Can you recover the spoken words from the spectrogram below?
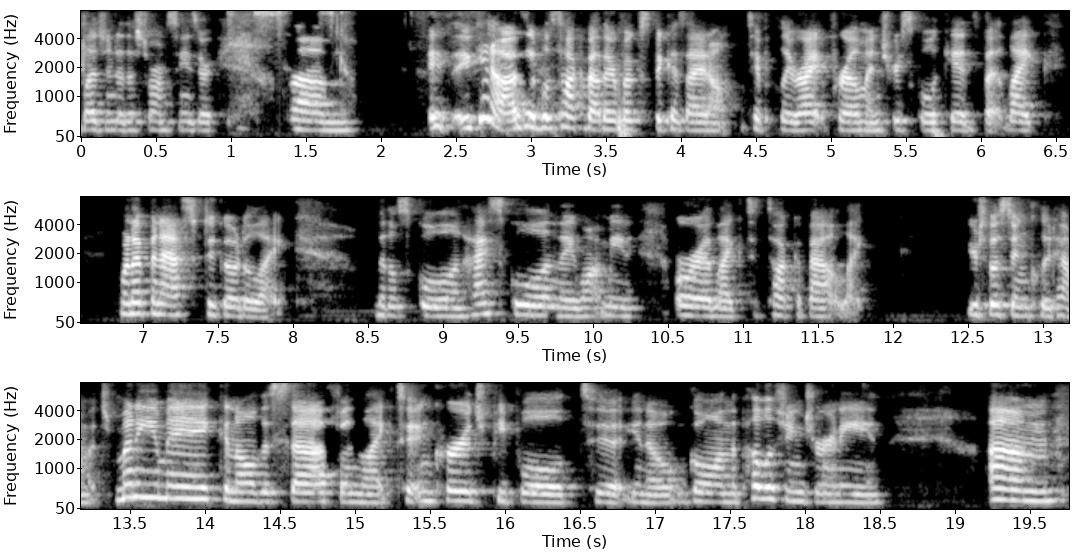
Legend of the Storm Sneezer. Yes. Um, it, you know, I was able to talk about their books because I don't typically write for elementary school kids, but like when I've been asked to go to like middle school and high school, and they want me or like to talk about like you're supposed to include how much money you make and all this stuff and like to encourage people to you know go on the publishing journey. Um,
